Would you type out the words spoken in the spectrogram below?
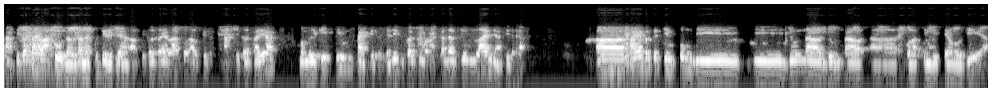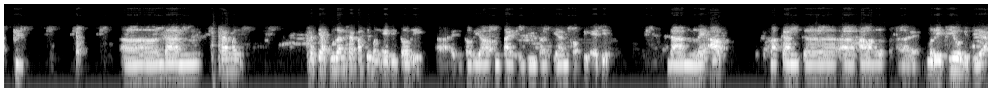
artikel saya laku dalam tanda kutip ya. Artikel saya laku artikel, artikel saya memiliki impact gitu. Jadi bukan cuma sekadar jumlahnya tidak uh, saya berkecimpung di di jurnal-jurnal uh, sekolah tinggi teologi ya. Uh, dan saya meng, setiap bulan saya pasti mengeditori uh, editorial entah itu di bagian copy edit dan layout bahkan ke uh, hal uh, mereview gitu ya.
